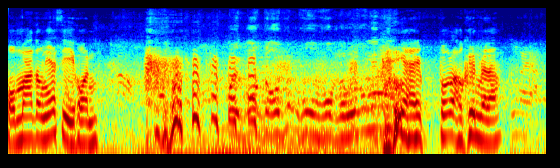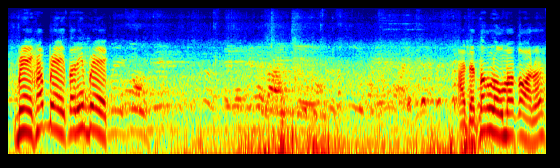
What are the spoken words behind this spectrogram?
ผมมาตรงเนี้ยสี่คน ปล่อยพวกโดนโอ้โหผมรู้ตรงนี้ยังไงพวกเราขึ้นไปแล้ว เบรกครับเบรกตอนนี้เบรก อาจจะต้องลงมาก่อนนะ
